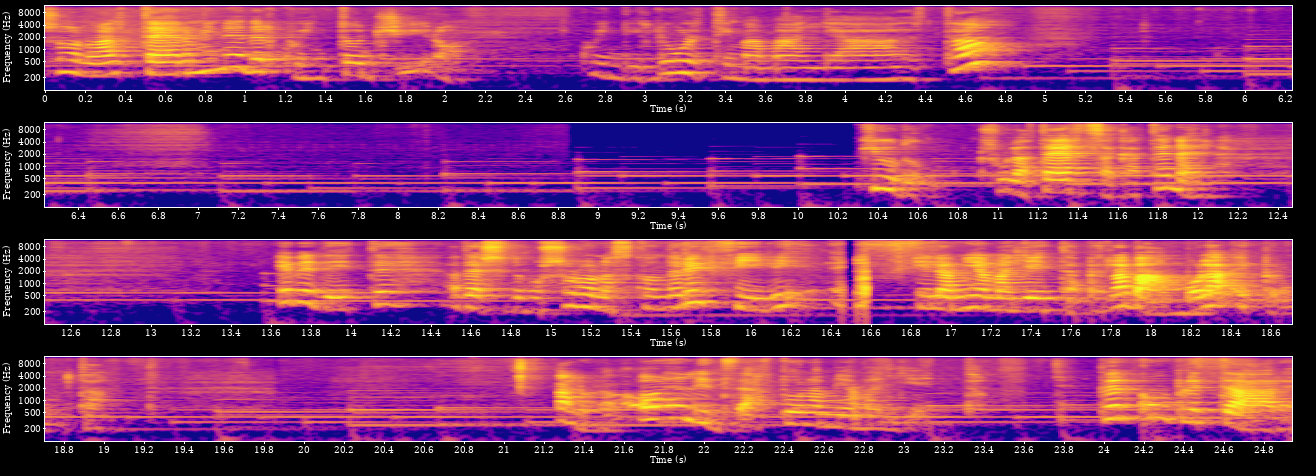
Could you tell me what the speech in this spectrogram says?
sono al termine del quinto giro. Quindi l'ultima maglia alta. Chiudo sulla terza catenella e vedete adesso devo solo nascondere i fili e la mia maglietta per la bambola è pronta. Allora ho realizzato la mia maglietta. Per completare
